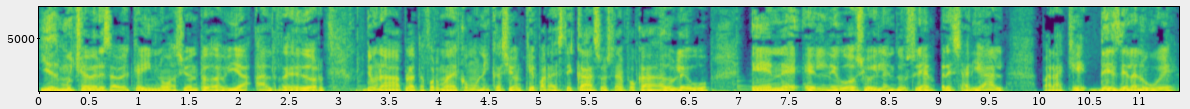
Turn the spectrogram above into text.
y es muy chévere saber que hay innovación todavía alrededor de una plataforma de comunicación que para este caso está enfocada a W en el negocio y la industria empresarial para que desde la nube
